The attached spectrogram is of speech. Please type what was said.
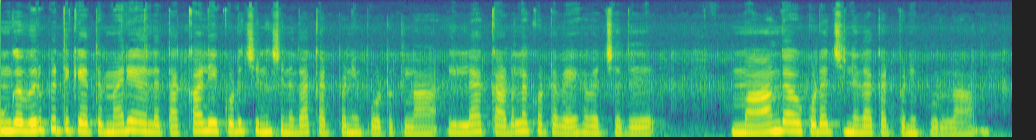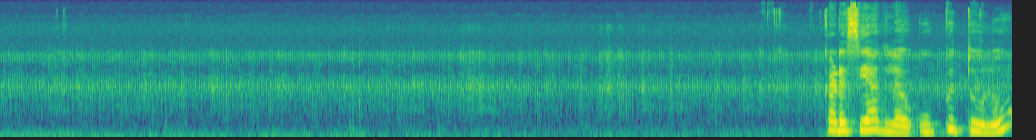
உங்கள் விருப்பத்துக்கு ஏற்ற மாதிரி அதில் தக்காளியை கூட சின்ன சின்னதாக கட் பண்ணி போட்டுக்கலாம். இல்லை கடலை கொட்டை வேக வச்சது மாங்காவை கூட சின்னதாக கட் பண்ணி போடலாம். கடைசியாக அதில் உப்புத்தூளும்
